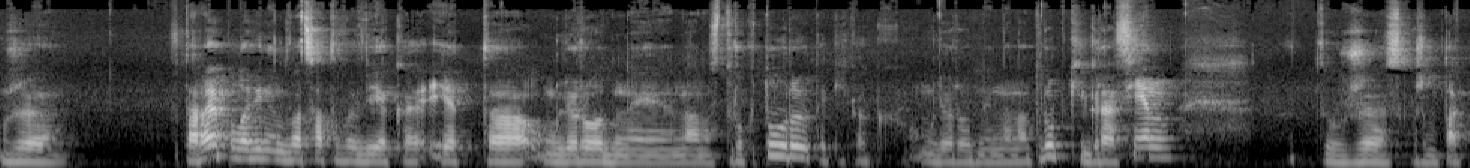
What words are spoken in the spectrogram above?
уже вторая половина 20 века – это углеродные наноструктуры, такие как углеродные нанотрубки, графен. Это уже, скажем так,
